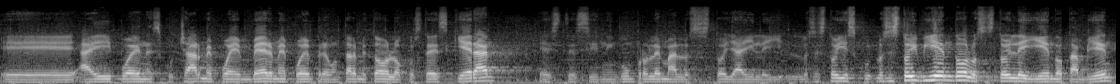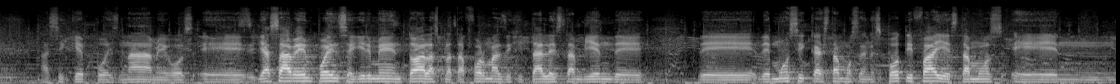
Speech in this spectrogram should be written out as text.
Eh, ahí pueden escucharme, pueden verme, pueden preguntarme todo lo que ustedes quieran. Este, sin ningún problema los estoy ahí los estoy los estoy viendo, los estoy leyendo también. Así que pues nada amigos, Eh, ya saben, pueden seguirme en todas las plataformas digitales también de, de, de música. Estamos en Spotify, estamos en,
